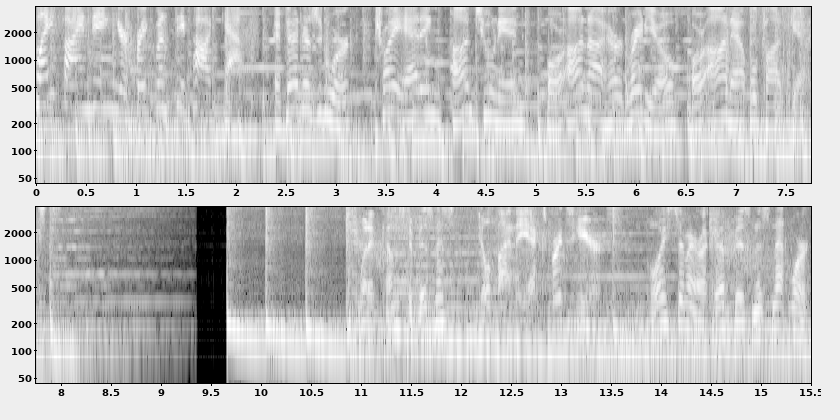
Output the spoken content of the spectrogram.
play Finding Your Frequency podcast. If that doesn't work, try adding on TuneIn or on iHeartRadio or on Apple Podcasts. When it comes to business, you'll find the experts here. Voice America Business Network.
